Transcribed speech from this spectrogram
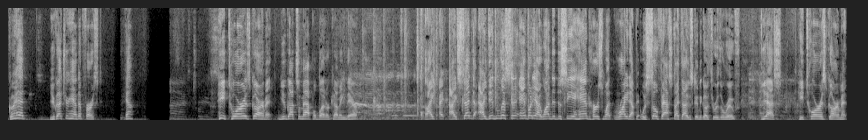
Go ahead. You got your hand up first. Yeah. He tore his garment. You got some apple butter coming there. I, I, I, said I didn't listen to anybody. I wanted to see a hand. Hers went right up. It was so fast I thought it was going to go through the roof. Yes, he tore his garment.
